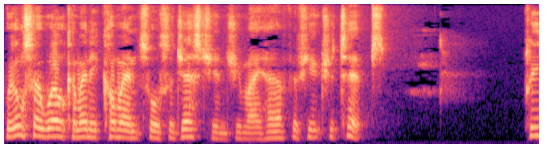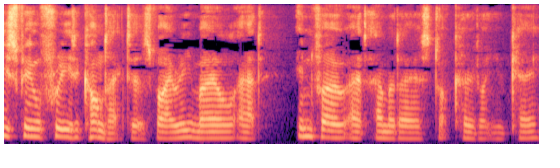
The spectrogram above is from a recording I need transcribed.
We also welcome any comments or suggestions you may have for future tips. Please feel free to contact us via email at info at amadeus.co.uk,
